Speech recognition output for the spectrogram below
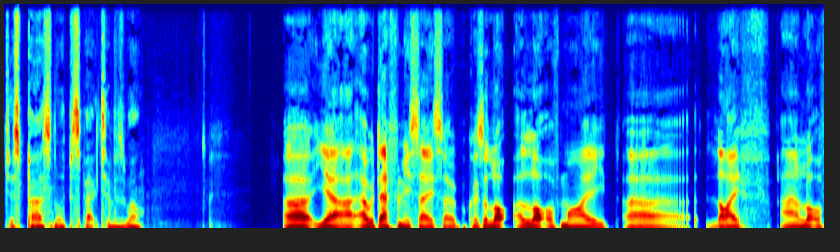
just personal perspective as well. Uh, yeah, I, I would definitely say so because a lot, a lot of my uh, life and a lot of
